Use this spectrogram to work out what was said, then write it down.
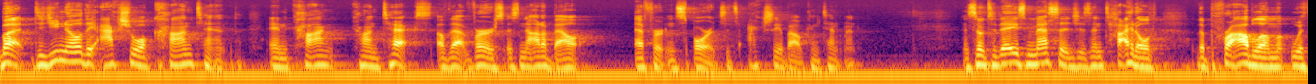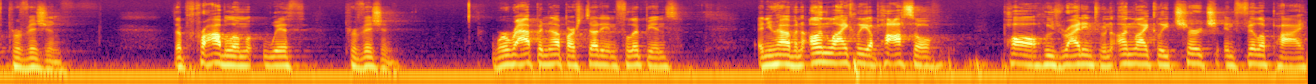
But did you know the actual content and con- context of that verse is not about effort in sports, it's actually about contentment. And so today's message is entitled The Problem with Provision. The Problem with Provision. We're wrapping up our study in Philippians, and you have an unlikely apostle, Paul, who's writing to an unlikely church in Philippi.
